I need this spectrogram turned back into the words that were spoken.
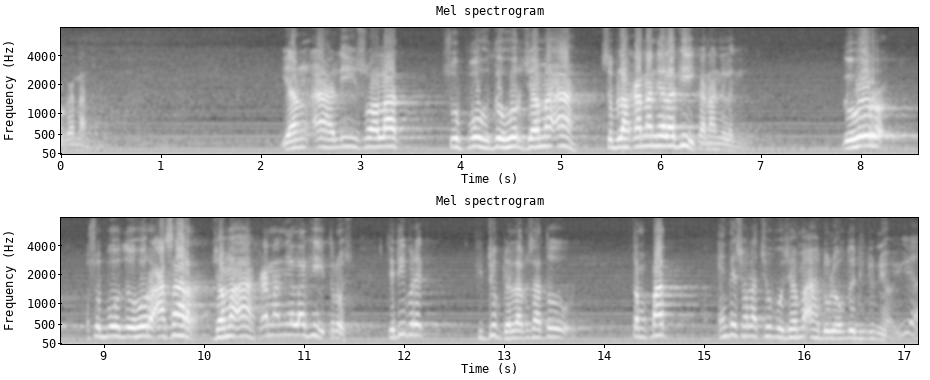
Kanan yang ahli sholat subuh zuhur jamaah sebelah kanannya lagi kanannya lagi. Zuhur subuh zuhur asar jamaah kanannya lagi terus. Jadi mereka hidup dalam satu tempat ente sholat subuh jamaah dulu waktu di dunia. Iya.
